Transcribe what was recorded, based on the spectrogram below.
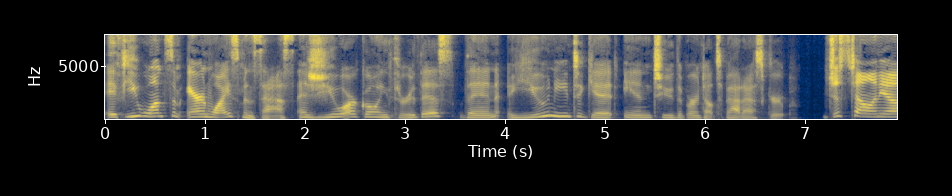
if you want some Errin Weisman sass as you are going through this, then you need to get into the Burnt Out to Badass group. Just telling you,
